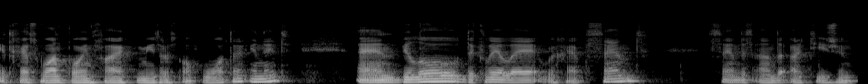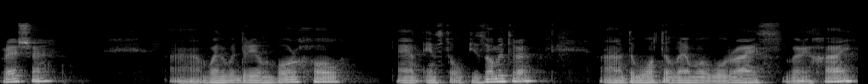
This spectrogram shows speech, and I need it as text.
It has 1.5 meters of water in it. And below the clay layer we have sand. Sand is under artesian pressure. Uh, when we drill borehole and install piezometer, uh, the water level will rise very high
